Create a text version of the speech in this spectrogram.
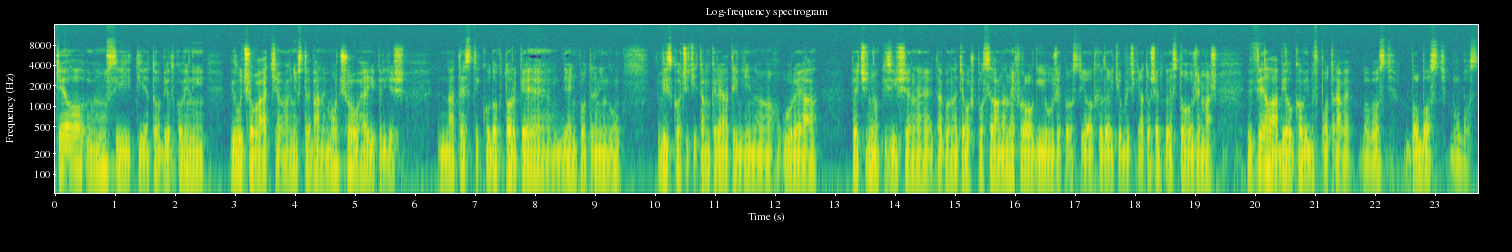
telo musí tieto bielkoviny vylúčovať nevstrebané močou, hej, prídeš na testy ku doktorke deň po tréningu, vyskočí ti tam kreatín, urea, pečeňovky zvýšené, tak ona ťa už posiela na nefrológiu, že proste odchádzajú ti obličky a to všetko je z toho, že máš veľa bielkovín v potrave. Blbosť, blbosť, blbosť.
